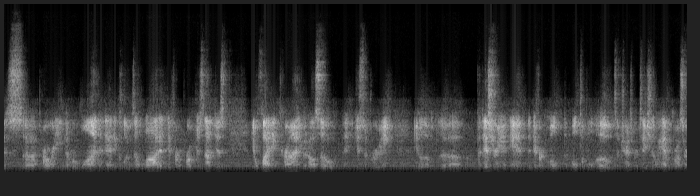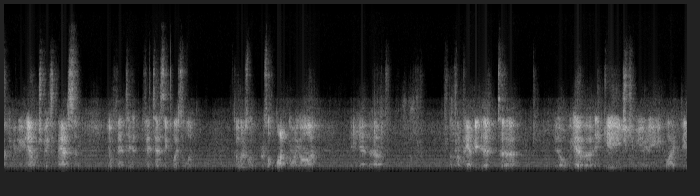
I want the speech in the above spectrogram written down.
is uh, priority number one, and that includes a lot of different approaches, not just, you know, fighting crime, but also just improving, you know, the, the pedestrian and the different mul- the multiple modes of transportation that we have across our community now, which makes Madison, you know, fantastic, fantastic place to live. So there's a, there's a lot going on, and, uh, I'm happy that, uh, you know, we have an engaged community like the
